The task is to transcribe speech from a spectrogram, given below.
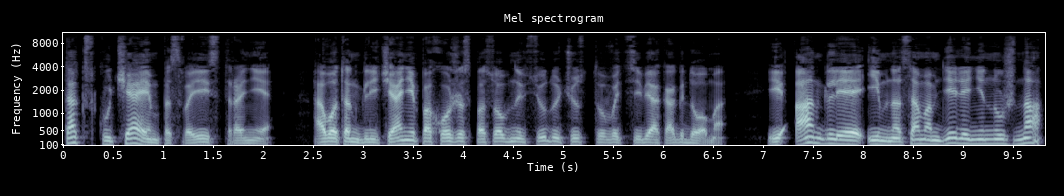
так скучаем по своей стране, а вот англичане, похоже, способны всюду чувствовать себя как дома. И Англия им на самом деле не нужна,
